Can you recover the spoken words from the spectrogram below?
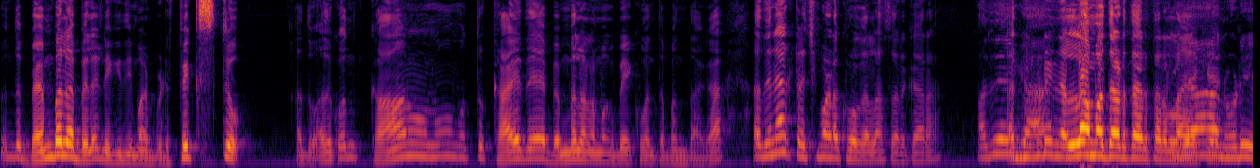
ಒಂದು ಬೆಂಬಲ ಬೆಲೆ ನಿಗದಿ ಮಾಡಿಬಿಡಿ ಫಿಕ್ಸ್ಡು ಅದು ಅದಕ್ಕೊಂದು ಕಾನೂನು ಮತ್ತು ಕಾಯ್ದೆ ಬೆಂಬಲ ನಮಗೆ ಬೇಕು ಅಂತ ಬಂದಾಗ ಅದನ್ನ ಯಾಕೆ ಟಚ್ ಮಾಡೋಕ್ಕೆ ಹೋಗಲ್ಲ ಸರ್ಕಾರ? ಅದೇ ಎಲ್ಲ ಮಾತಾಡ್ತಾ ಇರ್ತಾರಲ್ಲ ಯಾಕೆ? ನೋಡಿ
